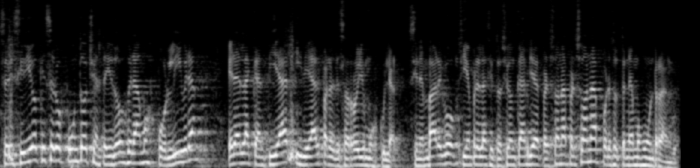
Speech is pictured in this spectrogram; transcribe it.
se decidió que 0.82 gramos por libra era la cantidad ideal para el desarrollo muscular. Sin embargo, siempre la situación cambia de persona a persona, por eso tenemos un rango.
